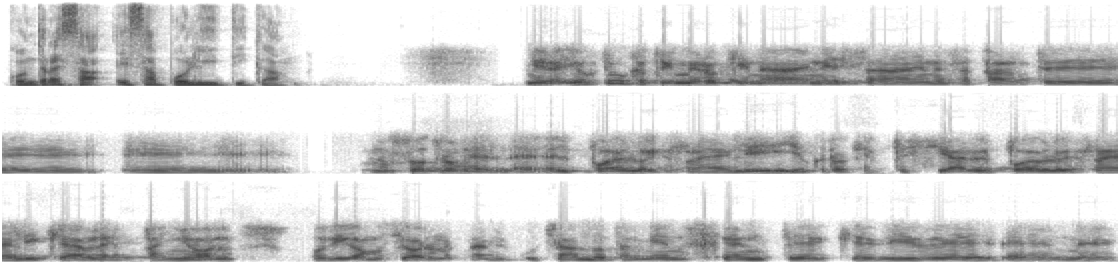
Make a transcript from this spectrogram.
contra esa, esa política? Mira, yo creo que primero que nada en esa, en esa parte eh, nosotros, el, pueblo israelí, yo creo que especial el pueblo israelí que habla español, o digamos si ahora me están escuchando también gente que vive en,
